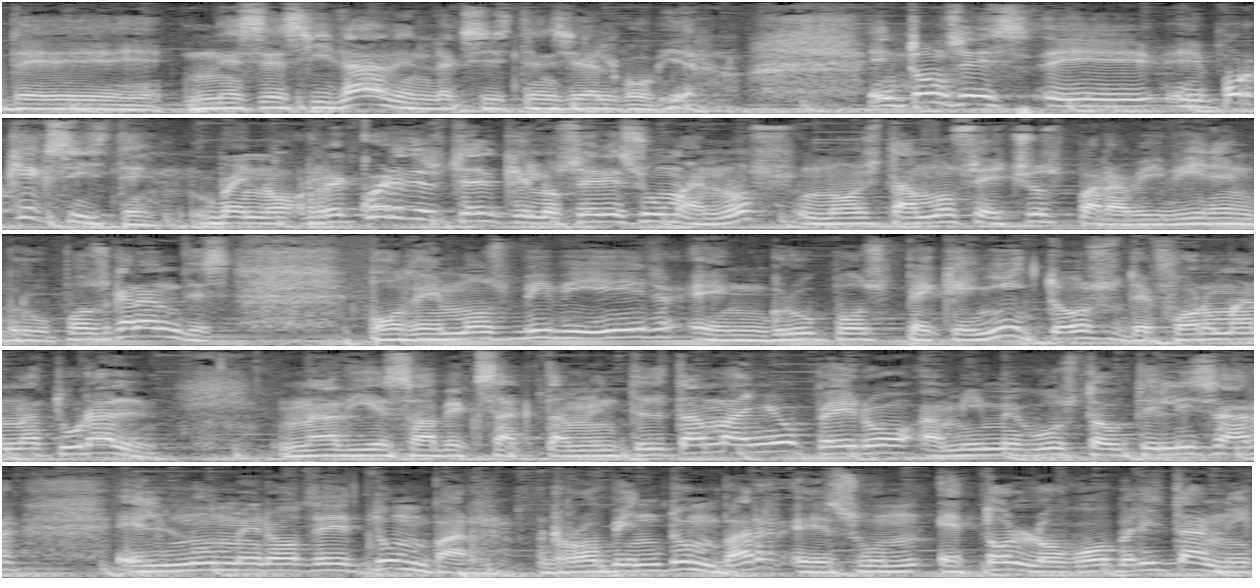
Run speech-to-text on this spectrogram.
de necesidad en la existencia del gobierno. Entonces, ¿por qué existe? Bueno, recuerde usted que los seres humanos no estamos hechos para vivir en grupos grandes. Podemos vivir en grupos pequeñitos de forma natural. Nadie sabe exactamente el tamaño, pero a mí me gusta utilizar el número de Dunbar. Robin Dunbar es un etólogo británico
